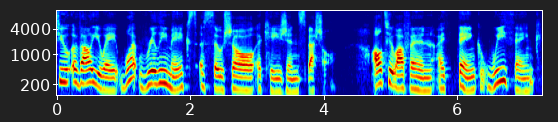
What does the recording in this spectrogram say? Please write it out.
to evaluate what really makes a social occasion special. All too often, I think, we think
